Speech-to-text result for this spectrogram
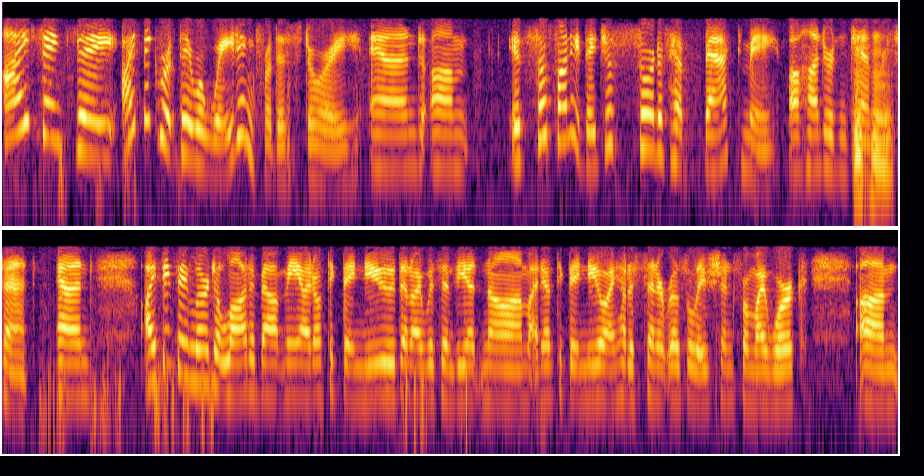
I think they I think they were waiting for this story and um it's so funny they just sort of have backed me a 110% and I think they learned a lot about me. I don't think they knew that I was in Vietnam. I don't think they knew I had a Senate resolution for my work um,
